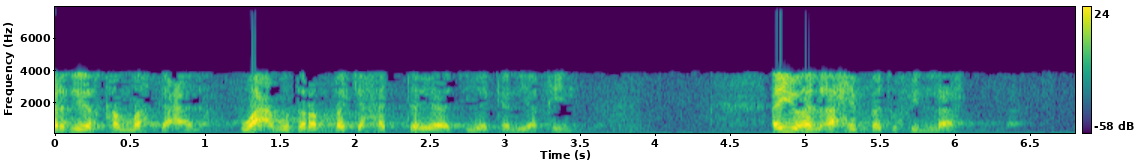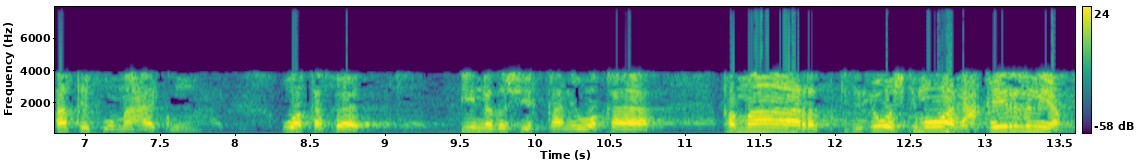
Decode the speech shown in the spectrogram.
أرجيك الله تعالى. واعبد ربك حتى يأتيك اليقين. أيها الأحبة في الله أقف معكم. وقفات. إن ذا شيقاني وقا. قمارة إيواش كما واقع قير الدنيا.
